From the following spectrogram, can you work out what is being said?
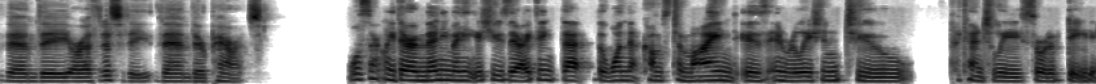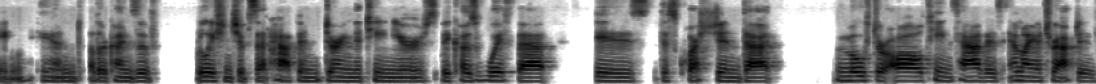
than the or ethnicity than their parents? Well, certainly there are many, many issues there. I think that the one that comes to mind is in relation to potentially sort of dating and other kinds of relationships that happen during the teen years, because with that is this question that most or all teens have is, am I attractive?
